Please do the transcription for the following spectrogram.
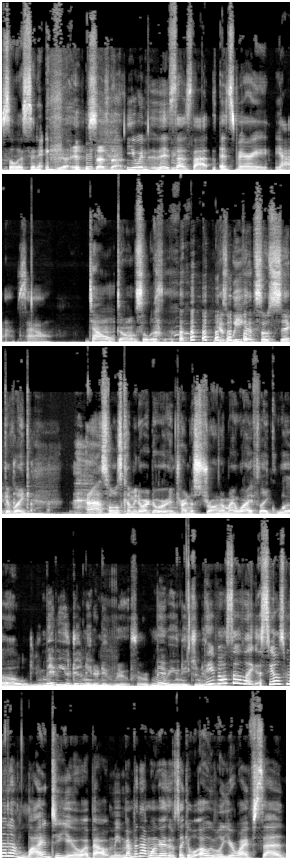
soliciting. yeah, it says that. You would it says that it's very yeah. So don't Don't solicit because we get so sick of like assholes coming to our door and trying to strong on my wife. Like, well, maybe you do need a new roof, or maybe you need some new. They've also like salesmen have lied to you about me. Remember that one guy that was like, "Oh, well, your wife said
